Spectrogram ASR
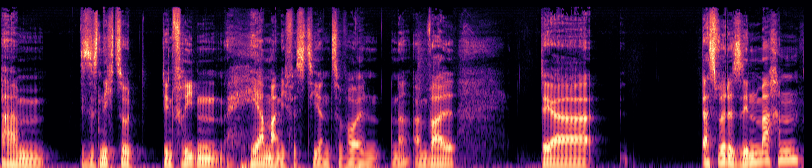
Ähm, dieses nicht so den Frieden hermanifestieren zu wollen, ne? Ähm, weil der das würde Sinn machen,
